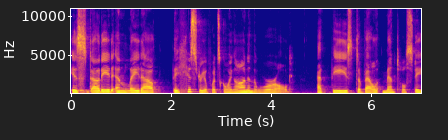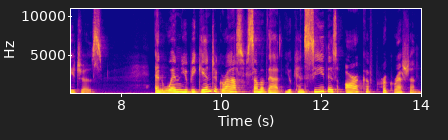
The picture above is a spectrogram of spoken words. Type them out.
is studied and laid out the history of what's going on in the world at these developmental stages and when you begin to grasp some of that, you can see this arc of progression.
